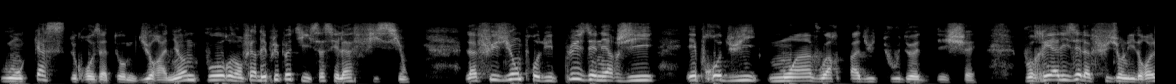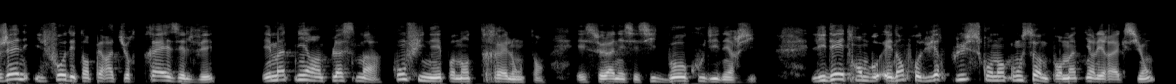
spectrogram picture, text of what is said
où on casse de gros atomes d'uranium pour en faire des plus petits. Ça, c'est la fission. La fusion produit plus d'énergie et produit moins, voire pas du tout de déchets. Pour réaliser la fusion de l'hydrogène, il faut des températures très élevées et maintenir un plasma confiné pendant très longtemps. Et cela nécessite beaucoup d'énergie. L'idée est d'en produire plus qu'on en consomme pour maintenir les réactions.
